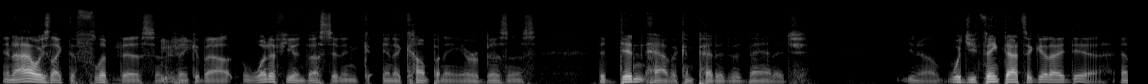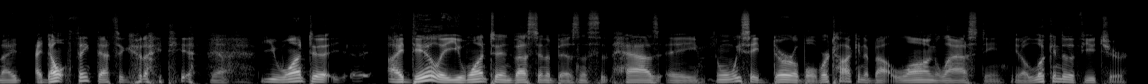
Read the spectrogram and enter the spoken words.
And I always like to flip this and think about what if you invested in in a company or a business that didn't have a competitive advantage? You know, would you think that's a good idea? And I, I don't think that's a good idea. Yeah. You want to ideally you want to invest in a business that has a when we say durable, we're talking about long lasting, you know, look into the future.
